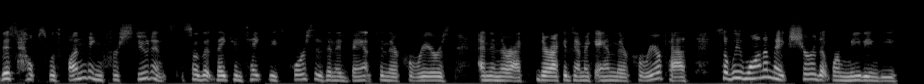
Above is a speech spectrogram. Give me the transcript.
this helps with funding for students so that they can take these courses and advance in their careers and in their their academic and their career paths. So we want to make sure that we're meeting these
